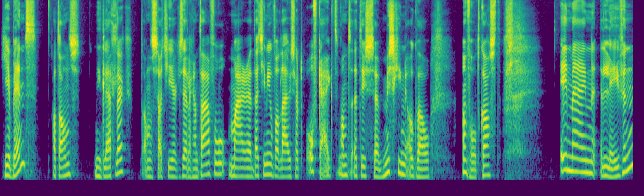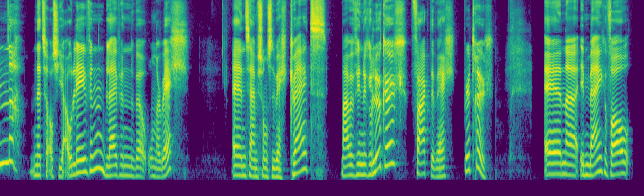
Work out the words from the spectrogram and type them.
hier bent. Althans, niet letterlijk. Anders zat je hier gezellig aan tafel. Maar uh, dat je in ieder geval luistert of kijkt. Want het is uh, misschien ook wel een podcast. In mijn leven, net zoals jouw leven, blijven we onderweg. En zijn we soms de weg kwijt. Maar we vinden gelukkig vaak de weg weer terug. En uh, in mijn geval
